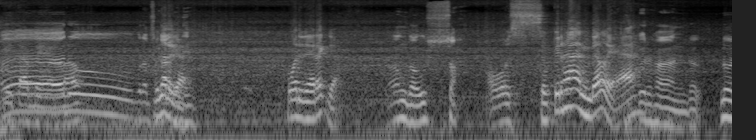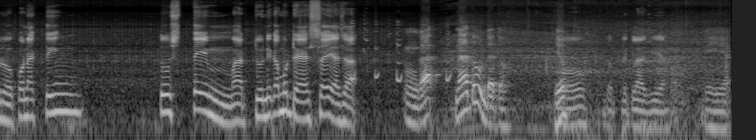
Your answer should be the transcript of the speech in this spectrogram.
Kita belok. Aduh, berat Benar sekali nggak? nih. Mau diderek gak? Oh, nggak usah. Oh supir handal ya. Supir handle. No, no, connecting to Steam. Aduh, ini kamu DC ya, Syak? Enggak. Nah tuh udah tuh. Yuk. Oh, udah klik lagi ya. Iya.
